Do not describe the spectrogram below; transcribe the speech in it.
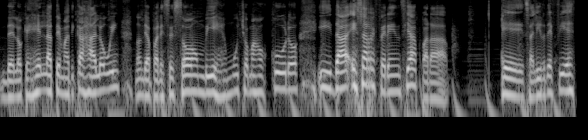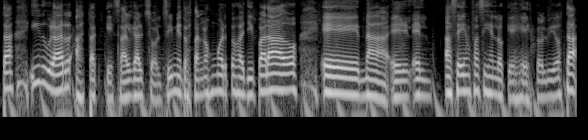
de lo que es la temática Halloween, donde aparece zombies, es mucho más oscuro y da esa referencia para eh, salir de fiesta y durar hasta que salga el sol, ¿sí? Mientras están los muertos allí parados, eh, nada, él, hace énfasis en lo que es esto. El video está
